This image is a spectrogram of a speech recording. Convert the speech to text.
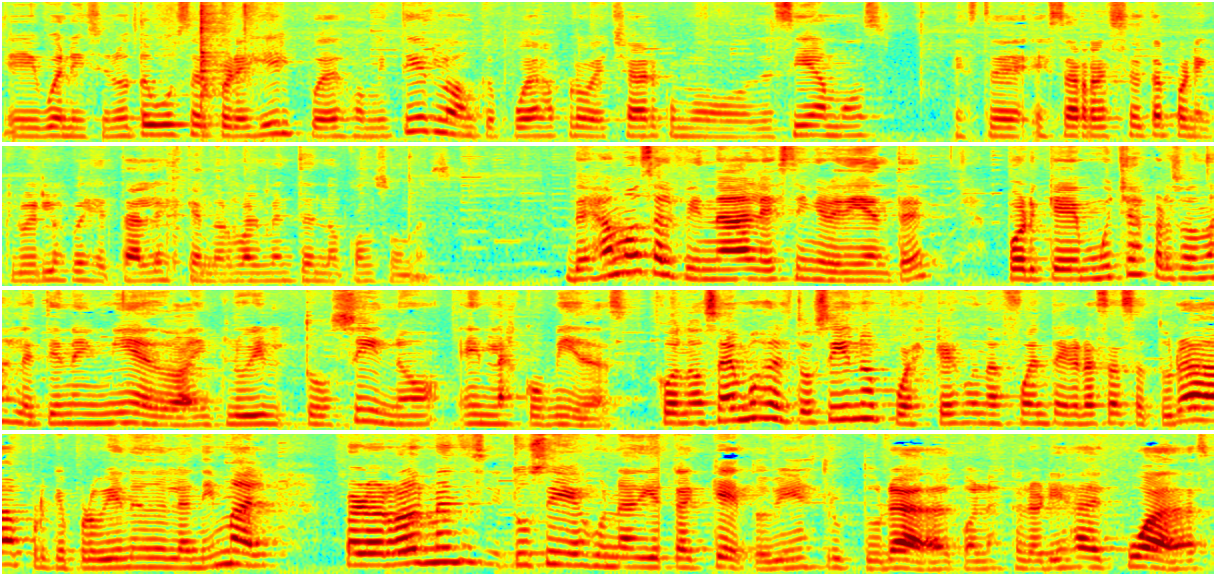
Eh, bueno, y si no te gusta el perejil, puedes omitirlo, aunque puedes aprovechar, como decíamos, este, esta receta para incluir los vegetales que normalmente no consumes. Dejamos al final este ingrediente porque muchas personas le tienen miedo a incluir tocino en las comidas. Conocemos el tocino pues que es una fuente de grasa saturada porque proviene del animal, pero realmente si tú sigues una dieta keto bien estructurada, con las calorías adecuadas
